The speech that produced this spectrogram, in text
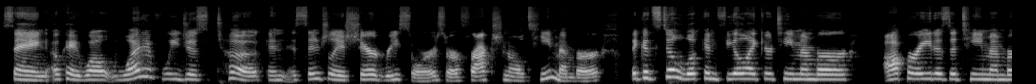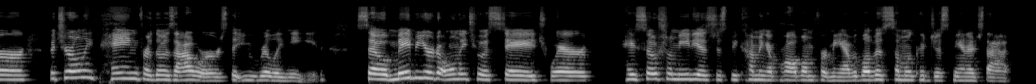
saying okay well what if we just took and essentially a shared resource or a fractional team member that could still look and feel like your team member operate as a team member but you're only paying for those hours that you really need? So maybe you're only to a stage where hey social media is just becoming a problem for me. I would love if someone could just manage that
